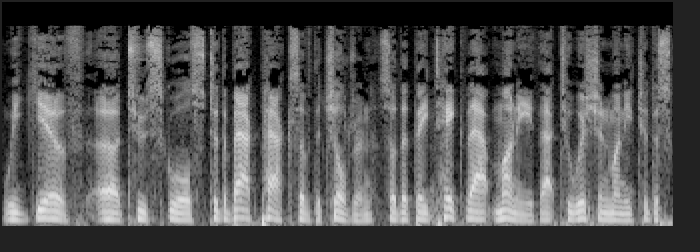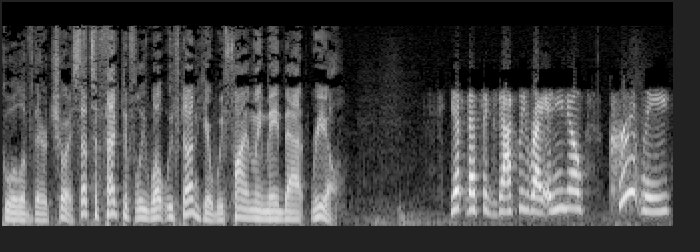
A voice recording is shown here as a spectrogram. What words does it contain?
we give uh, to schools to the backpacks of the children so that they take that money, that tuition money, to the school of their choice. That's effectively what we've done here. We finally made that real. Yep, that's exactly right. And you know, currently,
